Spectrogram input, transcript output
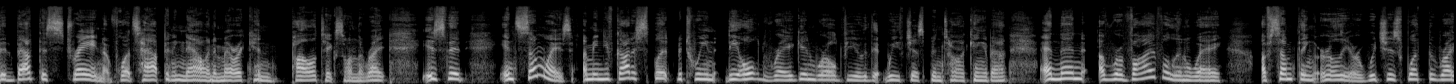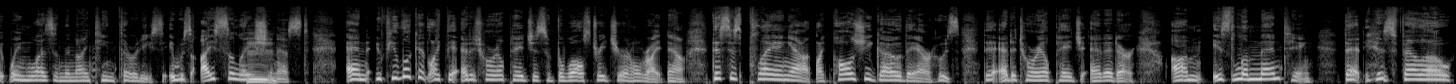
about this strain of what's happening now in American politics on the right is that in some ways, I mean, you've got a split between the old Reagan worldview that we've just been talking about, and then a revival in a way of something earlier, which is what the right wing was in the 1930s. It was isolationist. Mm. And if you look at like the editorial pages of the Wall Street Journal right now, this is playing out. Like Paul Gigot there, who's the editorial page editor, um, is lamenting that his fellow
